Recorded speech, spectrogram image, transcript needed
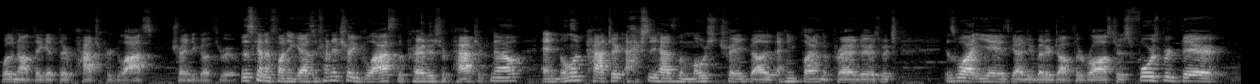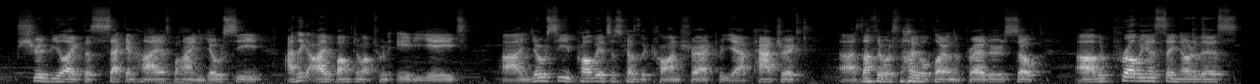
whether or not they get their Patrick or Glass trade to go through. This is kind of funny, guys. I'm trying to trade Glass the Predators for Patrick now, and Nolan Patrick actually has the most trade value of any player on the Predators, which is why EA has got to do a better job with their rosters. Forsberg there should be like the second highest behind Josi. I think I bumped him up to an 88. Uh, Josi, probably it's just because of the contract, but yeah, Patrick uh, is not the most valuable player on the Predators, so uh, they're probably going to say no to this.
